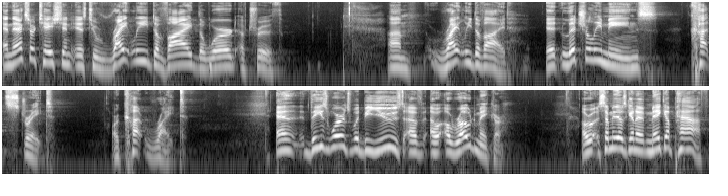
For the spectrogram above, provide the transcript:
And the exhortation is to rightly divide the word of truth. Um, rightly divide. It literally means cut straight or cut right. And these words would be used of a, a road maker, a, somebody that was going to make a path.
